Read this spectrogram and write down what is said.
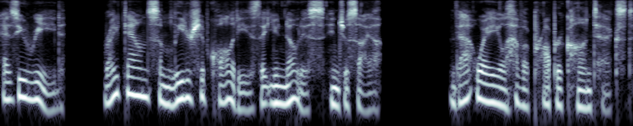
As you read, write down some leadership qualities that you notice in Josiah. That way you'll have a proper context,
